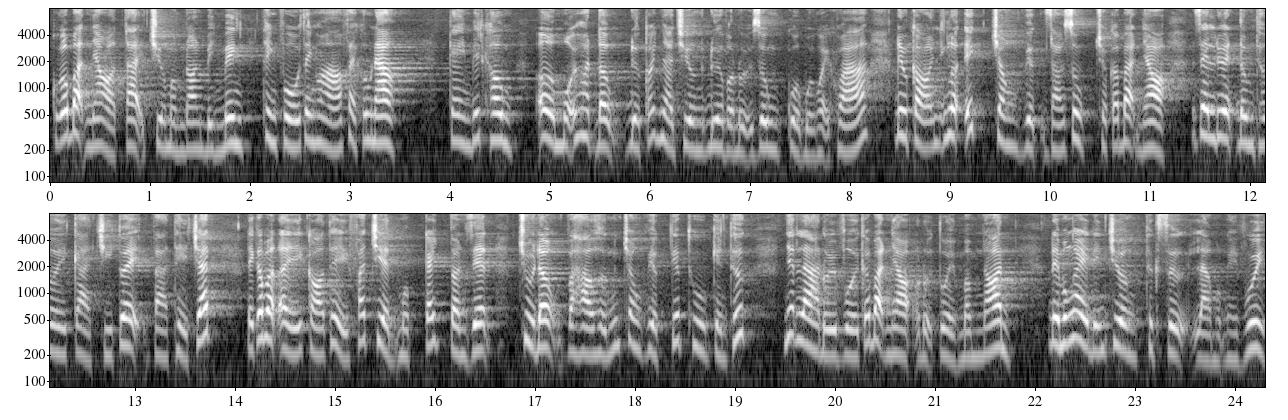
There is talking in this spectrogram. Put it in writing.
của các bạn nhỏ tại trường mầm non Bình Minh, thành phố Thanh Hóa phải không nào? Các em biết không, ở mỗi hoạt động được các nhà trường đưa vào nội dung của buổi ngoại khóa đều có những lợi ích trong việc giáo dục cho các bạn nhỏ, rèn luyện đồng thời cả trí tuệ và thể chất để các bạn ấy có thể phát triển một cách toàn diện, chủ động và hào hứng trong việc tiếp thu kiến thức, nhất là đối với các bạn nhỏ ở độ tuổi mầm non. Để mỗi ngày đến trường thực sự là một ngày vui.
